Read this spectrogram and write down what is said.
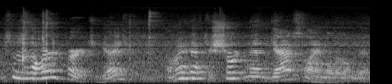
This is the hard part, you guys. I might have to shorten that gas line a little bit.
